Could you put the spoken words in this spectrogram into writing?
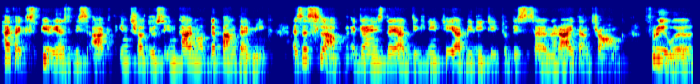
have experienced this act introduced in time of the pandemic as a slap against their dignity, ability to discern right and wrong, free will,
